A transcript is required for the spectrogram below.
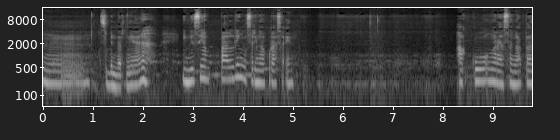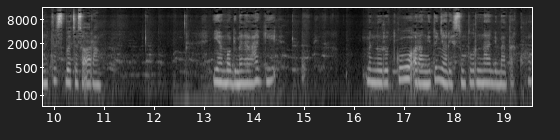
Hmm, sebenarnya ini sih yang paling sering aku rasain. Aku ngerasa gak pantas buat seseorang. Ya mau gimana lagi? Menurutku orang itu nyaris sempurna di mataku.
